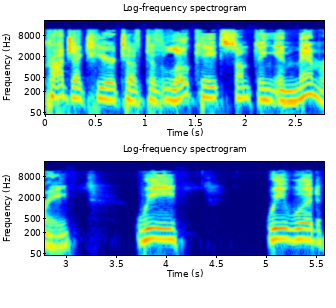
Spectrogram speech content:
project here to to locate something in memory we we would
